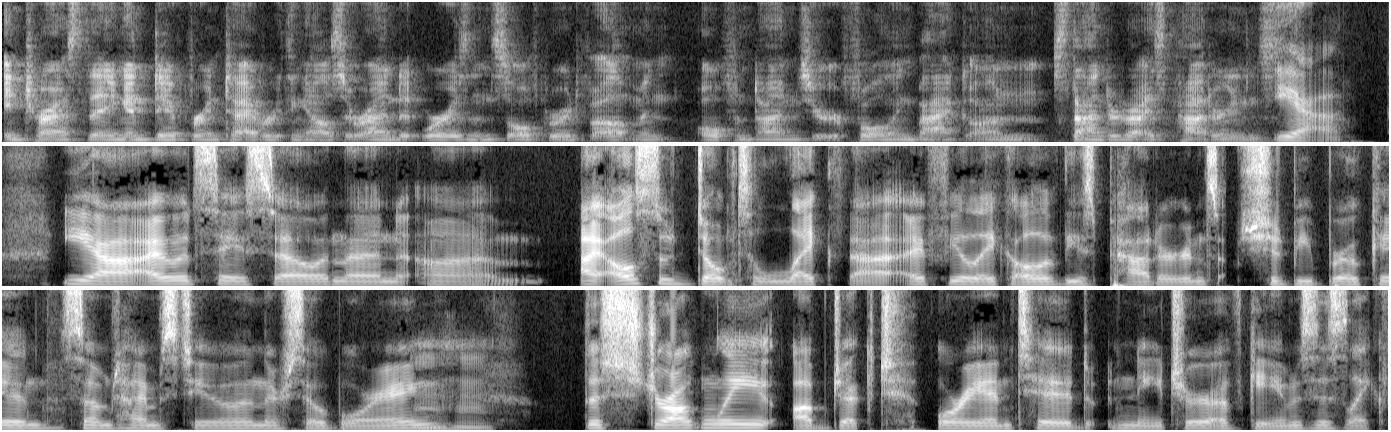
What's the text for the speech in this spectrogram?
interesting and different to everything else around it whereas in software development oftentimes you're falling back on standardized patterns Yeah. Yeah, I would say so. And then um I also don't like that. I feel like all of these patterns should be broken sometimes too, and they're so boring. hmm The strongly object oriented nature of games is like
